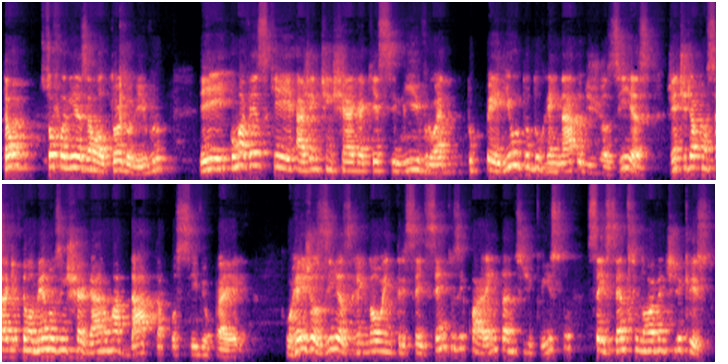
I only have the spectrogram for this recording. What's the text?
Então, Sofonias é o autor do livro, e uma vez que a gente enxerga que esse livro é do período do reinado de Josias, a gente já consegue pelo menos enxergar uma data possível para ele. O rei Josias reinou entre 640 a.C. e 609 a.C.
